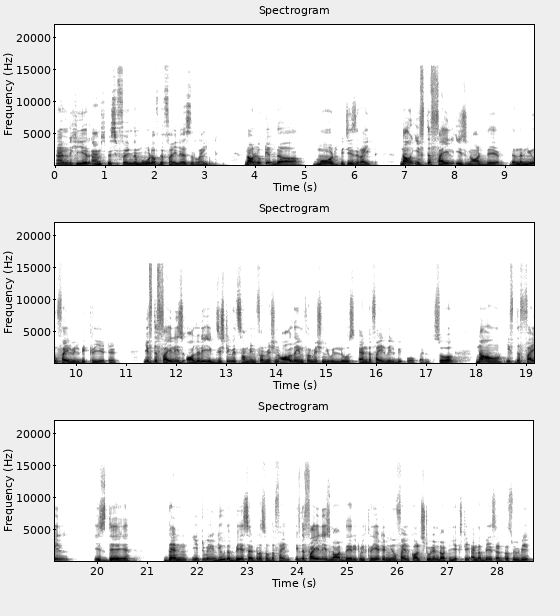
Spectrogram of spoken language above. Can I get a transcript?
And here i am specifying the mode of the file as write. Now look at the mode which is write. Now if the file is not there then the new file will be created. If the file is already existing with some information all the information you will lose and the file will be open. So now if the file is there then it will give the base address of the file. If the file is not there it will create a new file called student.txt and the base address will be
